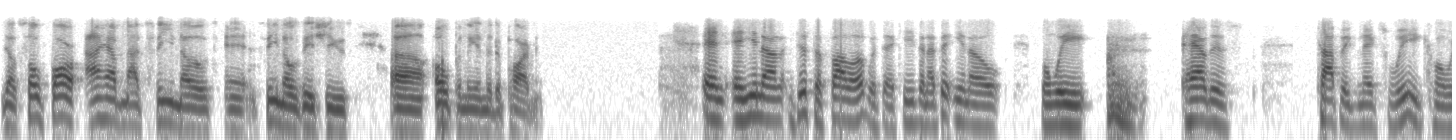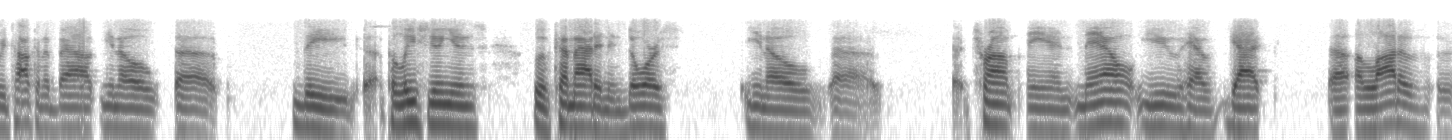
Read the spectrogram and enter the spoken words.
you know, so far I have not seen those and seen those issues uh, openly in the department. And and you know, just to follow up with that, Keith, and I think you know when we have this topic next week when we're talking about you know uh, the uh, police unions who have come out and endorsed you know uh, Trump, and now you have got uh, a lot of uh,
